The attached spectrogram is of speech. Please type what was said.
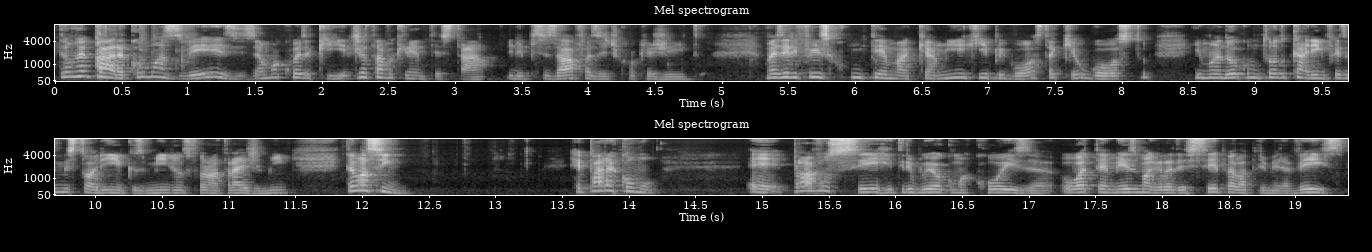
Então, repara como às vezes é uma coisa que ele já estava querendo testar, ele precisava fazer de qualquer jeito, mas ele fez com um tema que a minha equipe gosta, que eu gosto, e mandou com todo carinho. Fez uma historinha que os Minions foram atrás de mim. Então, assim, Repara como é, para você retribuir alguma coisa ou até mesmo agradecer pela primeira vez,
